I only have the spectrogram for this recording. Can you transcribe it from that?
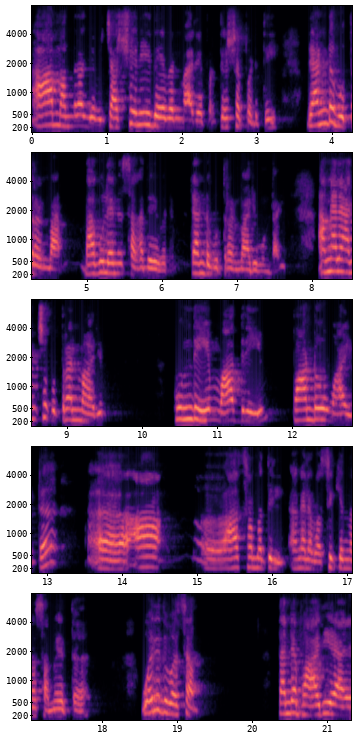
ആ മന്ത്രം ജപിച്ച് അശ്വനി ദേവന്മാരെ പ്രത്യക്ഷപ്പെടുത്തി രണ്ട് പുത്രന്മാർ നകുലനും സഹദേവനും രണ്ട് പുത്രന്മാരും ഉണ്ടായി. അങ്ങനെ അഞ്ച് പുത്രന്മാരും കുന്തിയും മാദ്രിയും പാണ്ഡവുമായിട്ട് ആ, ആശ്രമത്തിൽ അങ്ങനെ വസിക്കുന്ന സമയത്ത് ഒരു ദിവസം തന്റെ ഭാര്യയായ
